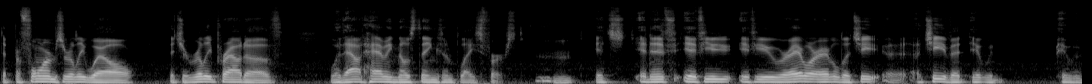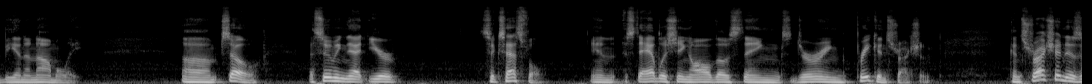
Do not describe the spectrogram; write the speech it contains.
that performs really well, that you're really proud of, without having those things in place 1st It's and if if you if you were able or able to achieve uh, achieve it, it would it would be an anomaly. Um, so, assuming that you're successful in establishing all those things during pre-construction, construction is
